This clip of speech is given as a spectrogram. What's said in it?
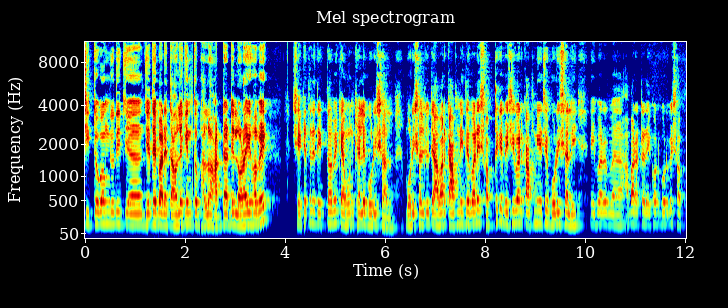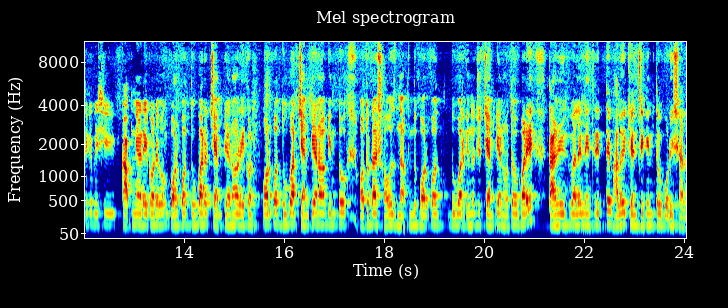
চিত্তগং যদি যেতে পারে তাহলে কিন্তু ভালো হাড্ডাহাড্ডি লড়াই হবে। সেক্ষেত্রে দেখতে হবে কেমন খেলে বরিশাল। বরিশাল যদি আবার কাপ নিতে পারে সব থেকে বেশিবার কাপ নিয়েছে বরিশালই। এইবার আবার একটা রেকর্ড করবে সব থেকে বেশি কাপ নেওয়ার রেকর্ড এবং পরপর দুবার চ্যাম্পিয়ন হওয়ার রেকর্ড পরপর দুবার চ্যাম্পিয়ন হওয়া কিন্তু অতটা সহজ না। কিন্তু পরপর দুবার কিন্তু চ্যাম্পিয়ন হতেও পারে তামিম ইকবালের নেতৃত্বে ভালোই খেলছে কিন্তু বরিশাল।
